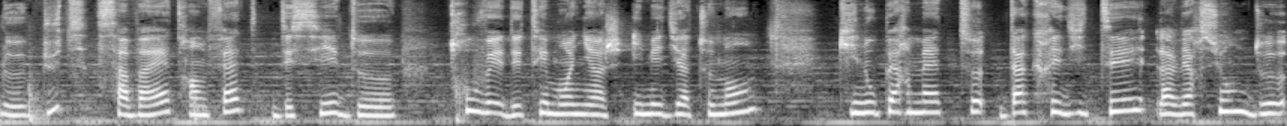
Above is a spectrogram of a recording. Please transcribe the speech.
Le but, ça va être en fait d'essayer de trouver des témoignages immédiatement qui nous permettent d'accréditer la version de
